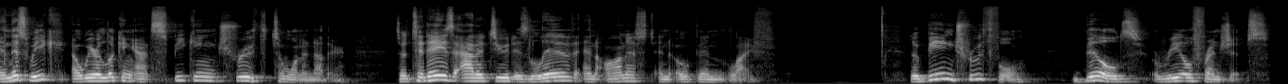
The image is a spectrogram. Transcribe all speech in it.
And this week, uh, we are looking at speaking truth to one another. So today's attitude is live an honest and open life. So being truthful builds real friendships.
